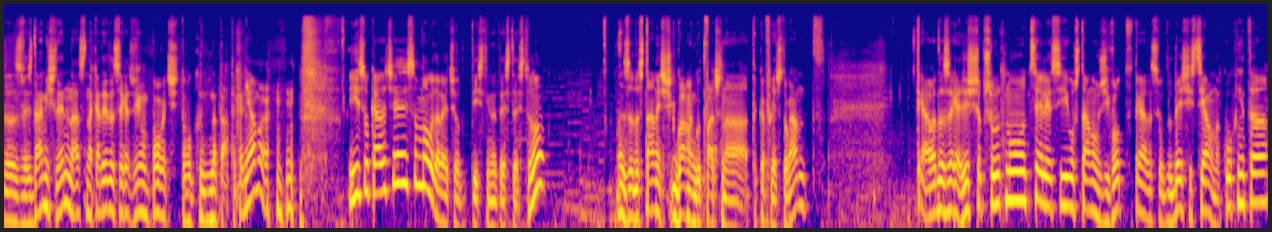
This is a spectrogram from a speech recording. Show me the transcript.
а, звезда Мишлен, аз на къде да се развивам повече, толкова нататък няма. И се оказа, че съм много далече от истината, естествено. За да станеш главен готвач на такъв ресторант, трябва да зарежеш абсолютно целия си останал живот, трябва да се отдадеш изцяло на кухнята.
